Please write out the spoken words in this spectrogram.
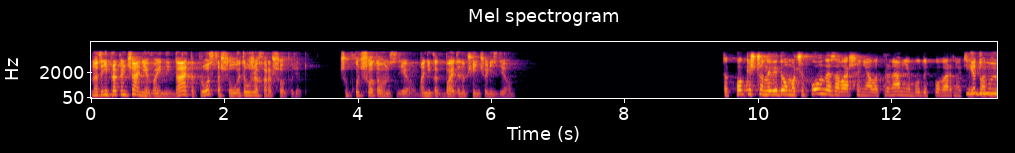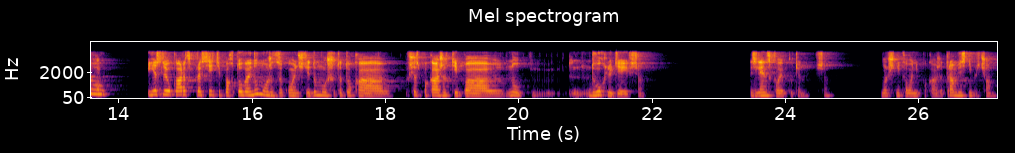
Но это не про окончание войны, да, это просто, что это уже хорошо будет. Чтобы хоть что-то он сделал, а не как Байден вообще ничего не сделал. Тут поки що невідомо, чи повне завершення, але принаймні будуть повернуті Я певні думаю, Если у карт спросить, типа, кто войну может закончить, я думаю, что это только сейчас покажет, типа, ну, м, двух людей и все. Зеленского и Путин. Все. Больше никого не покажет. Трамп здесь ни при чем.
